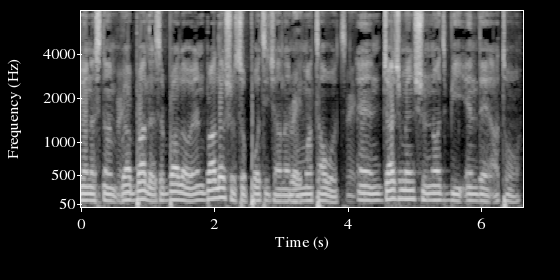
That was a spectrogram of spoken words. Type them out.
You understand? We are brothers, a brother, and brothers should support each other Right. no matter what. Right. And judgment should not be in there at all.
